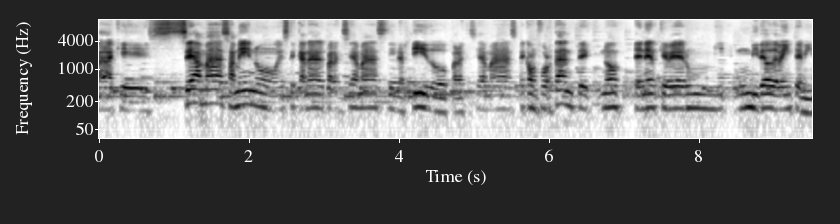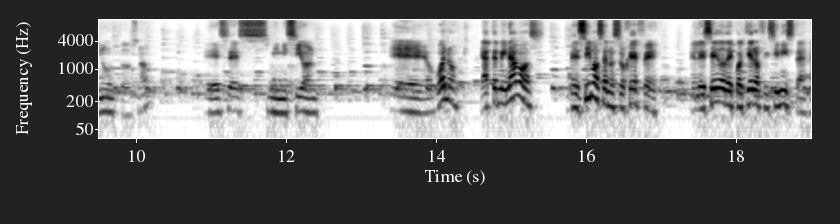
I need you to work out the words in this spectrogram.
para que sea más ameno este canal, para que sea más divertido, para que sea más reconfortante no tener que ver un, un video de 20 minutos, ¿no? Esa es mi misión. Eh, bueno, ya terminamos. Vencimos a nuestro jefe. El deseo de cualquier oficinista.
